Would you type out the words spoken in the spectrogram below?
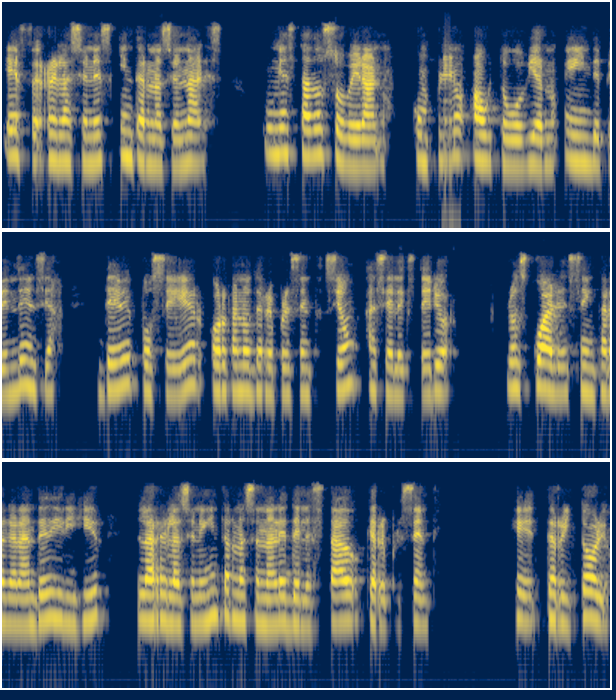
F. Relaciones internacionales. Un Estado soberano, con pleno autogobierno e independencia, debe poseer órganos de representación hacia el exterior, los cuales se encargarán de dirigir las relaciones internacionales del Estado que represente. G. Territorio.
